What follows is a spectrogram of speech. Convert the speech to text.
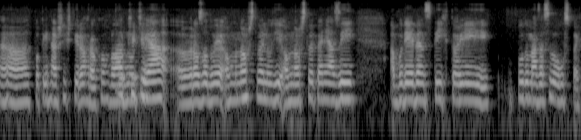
uh, po tých našich štyroch rokoch vládnutia. Určite. Rozhoduje o množstve ľudí, o množstve peňazí a bude jeden z tých, ktorí budú mať za sebou úspech.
